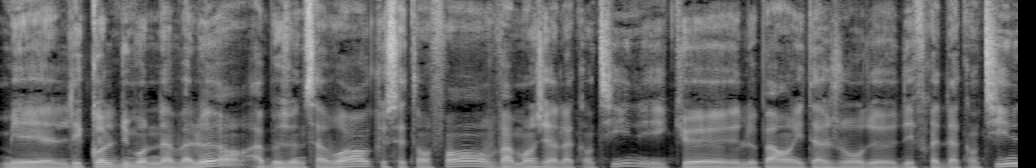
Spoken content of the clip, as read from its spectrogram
Mais l'école du Monde-la-Valeur a besoin de savoir que cet enfant va manger à la cantine et que le parent est à jour de, des frais de la cantine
